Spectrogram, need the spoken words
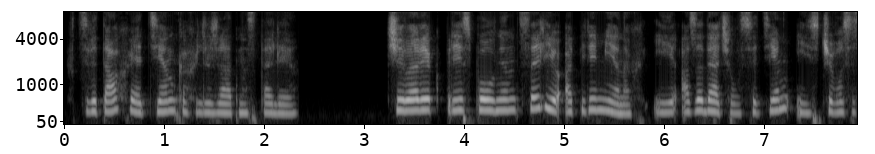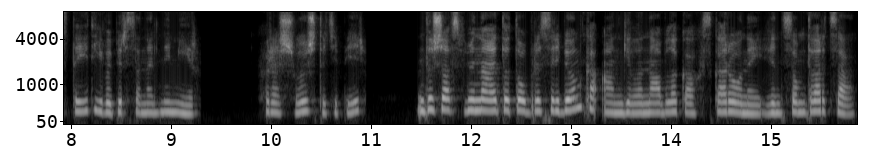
в цветах и оттенках лежат на столе. Человек преисполнен целью о переменах и озадачился тем, из чего состоит его персональный мир. Хорошо, и что теперь? Душа вспоминает тот образ ребенка ангела на облаках с короной, венцом Творца,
